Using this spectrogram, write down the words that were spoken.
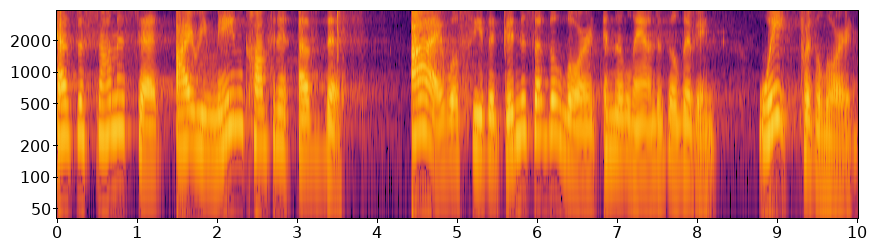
As the psalmist said, I remain confident of this I will see the goodness of the Lord in the land of the living. Wait for the Lord.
